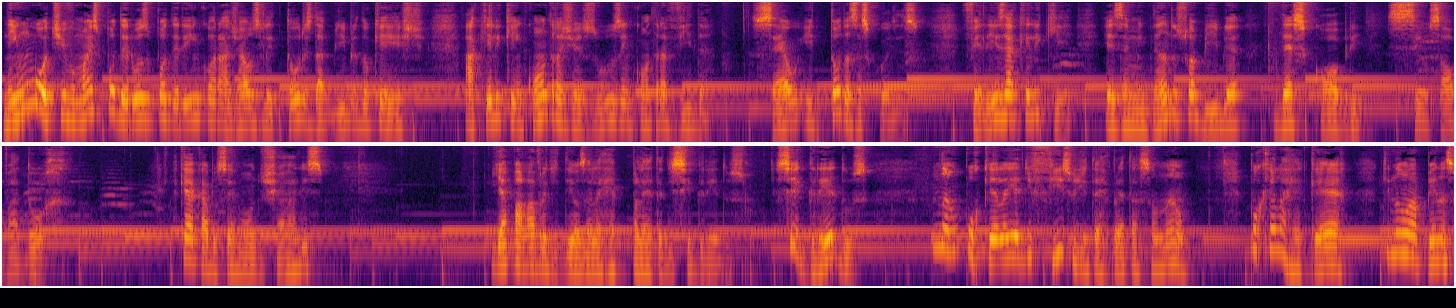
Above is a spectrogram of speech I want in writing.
Nenhum motivo mais poderoso poderia encorajar os leitores da Bíblia do que este. Aquele que encontra Jesus encontra vida, céu e todas as coisas. Feliz é aquele que, examinando sua Bíblia, descobre seu Salvador. Aqui acaba o sermão de Charles. E a palavra de Deus ela é repleta de segredos. Segredos não porque ela é difícil de interpretação, não. Porque ela requer que não apenas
